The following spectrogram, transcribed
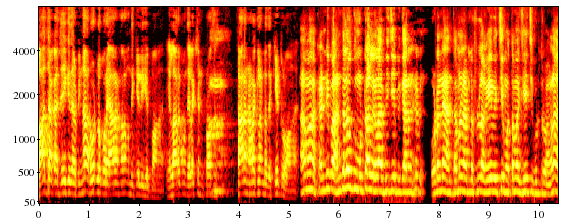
பாஜக ஜெயிக்குது அப்படின்னா ரோட்ல போற யாரா இருந்தாலும் வந்து கேள்வி கேட்பாங்க. எல்லாருக்கும் அந்த எலெக்ஷன் ப்ராசஸ் ஃபேரா நடக்கலன்றதை கேட்டுருவாங்க. ஆமா கண்டிப்பா. அந்த அளவுக்கு முட்டாள்களா பிஜேபி காரர்கள் உடனே அந்த தமிழ்நாட்டுல ஃபுல்லா கை வச்சு மொத்தமா ஜெயிச்சு கொடுத்துருவாங்களா?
